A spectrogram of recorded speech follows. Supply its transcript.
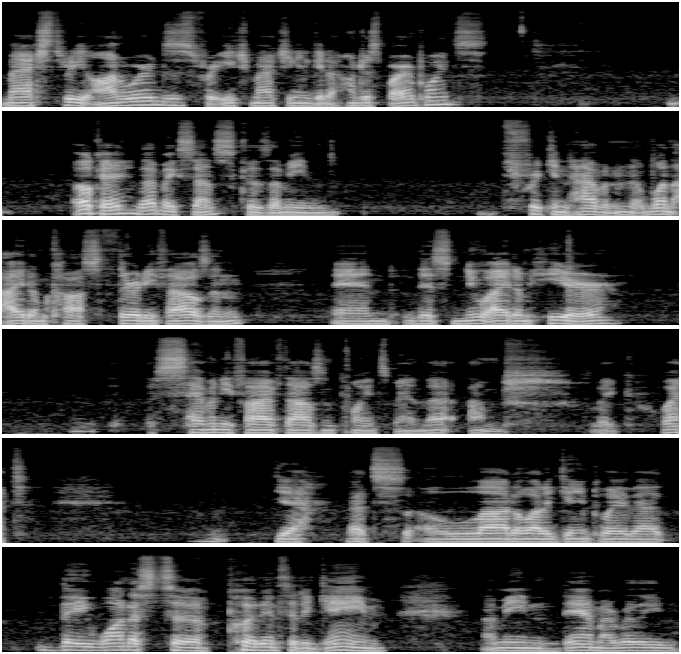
Match three onwards, for each match, you're going to get 100 Spartan points. Okay, that makes sense because I mean, freaking having one item costs thirty thousand, and this new item here, seventy five thousand points. Man, that I'm like, what? Yeah, that's a lot, a lot of gameplay that they want us to put into the game. I mean, damn, I really,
